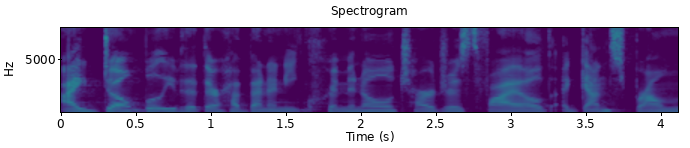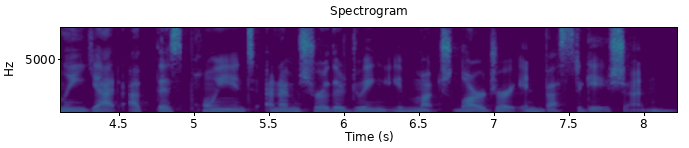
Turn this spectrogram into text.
I don't believe that there have been any criminal charges filed against Brownlee yet at this point, and I'm sure they're doing a much larger investigation.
